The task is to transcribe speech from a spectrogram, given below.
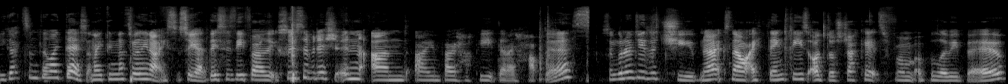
you get something like this and I think that's really nice. So yeah, this is the fairly exclusive edition and I'm very happy that I have this. So I'm going to do the tube next. Now I think these are dust jackets from a Bluey Boo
